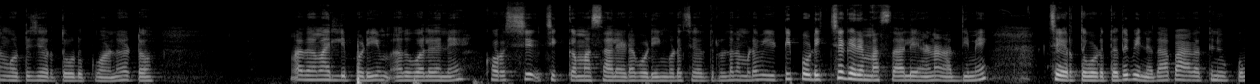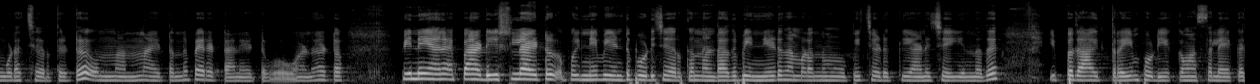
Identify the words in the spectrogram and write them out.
അങ്ങോട്ട് ചേർത്ത് കൊടുക്കുവാണ് കേട്ടോ. അത് മല്ലിപ്പൊടിയും അതുപോലെ തന്നെ കുറച്ച് ചിക്കൻ മസാലയുടെ പൊടിയും കൂടെ ചേർത്തിട്ടുണ്ട്. നമ്മുടെ വീട്ടിൽ പൊടിച്ച ഗരം മസാലയാണ് ആദ്യമേ ചേർത്ത് കൊടുത്തത്. പിന്നെ ആ പാകത്തിന് ഉപ്പും കൂടെ ചേർത്തിട്ട് ഒന്ന് നന്നായിട്ടൊന്ന് പെരട്ടാനായിട്ട് പോവുകയാണ് കേട്ടോ. പിന്നെ ഞാൻ ഇപ്പം അഡീഷണലായിട്ട് പിന്നെ വീണ്ടും പൊടി ചേർക്കുന്നുണ്ട്. അത് പിന്നീട് നമ്മളൊന്ന് മൂപ്പിച്ചെടുക്കുകയാണ് ചെയ്യുന്നത്. ഇപ്പോൾ ദാ ഇത്രയും പൊടിയൊക്കെ മസാലയൊക്കെ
